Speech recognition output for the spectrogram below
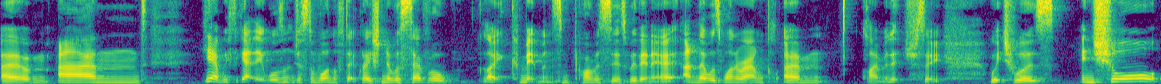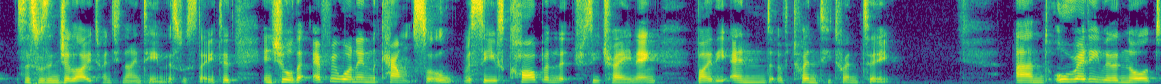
Um, and yeah, we forget it wasn't just a one-off declaration. There were several like commitments and promises within it, and there was one around um, climate literacy, which was ensure. So this was in July 2019. This was stated: ensure that everyone in the council receives carbon literacy training by the end of 2020 and already with a nod,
